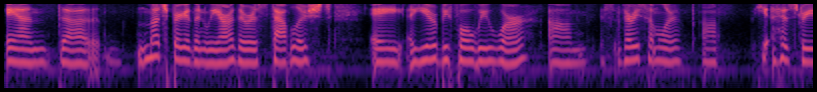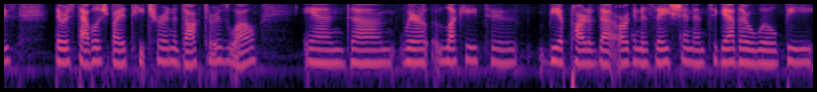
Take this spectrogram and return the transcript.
and uh, much bigger than we are. They were established a, a year before we were. Um, very similar uh, histories. They were established by a teacher and a doctor as well. And um, we're lucky to be a part of that organization, and together we'll be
